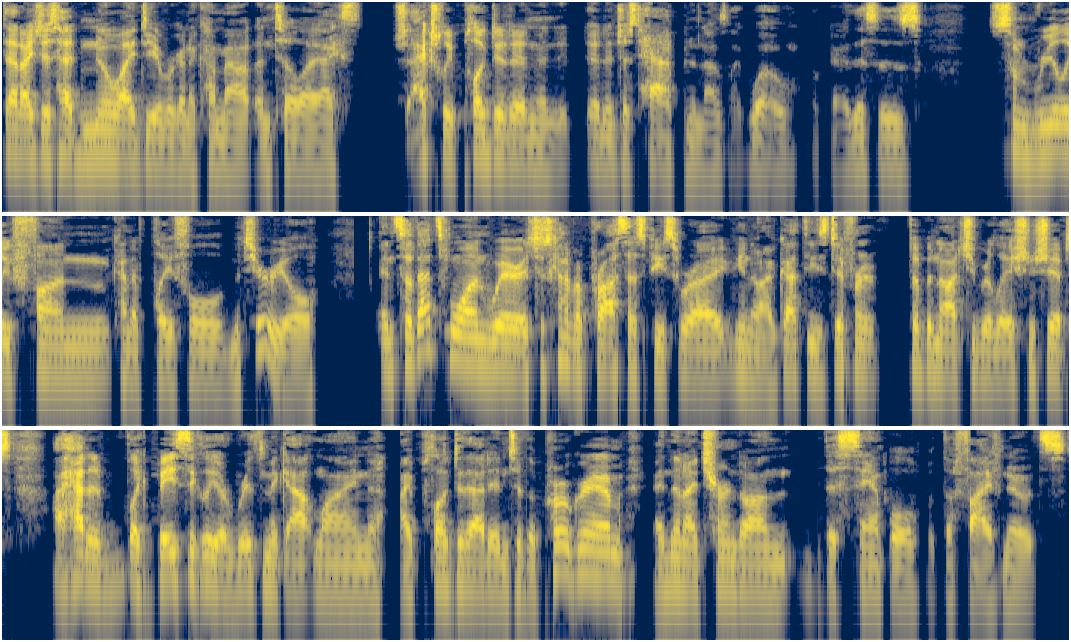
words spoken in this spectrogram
that I just had no idea were going to come out until I actually plugged it in and it, and it just happened. And I was like, whoa, okay, this is some really fun, kind of playful material. And so that's one where it's just kind of a process piece where I, you know, I've got these different Fibonacci relationships. I had a, like basically a rhythmic outline. I plugged that into the program and then I turned on the sample with the five notes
